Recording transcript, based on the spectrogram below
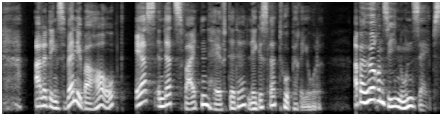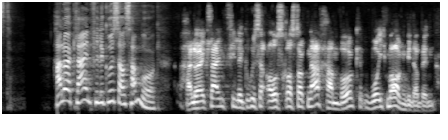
Allerdings, wenn überhaupt, erst in der zweiten Hälfte der Legislaturperiode. Aber hören Sie nun selbst. Hallo Herr Klein, viele Grüße aus Hamburg. Hallo Herr Klein, viele Grüße aus Rostock nach Hamburg, wo ich morgen wieder bin.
